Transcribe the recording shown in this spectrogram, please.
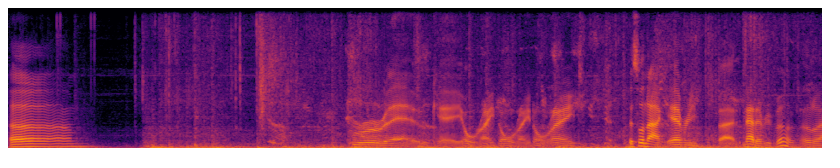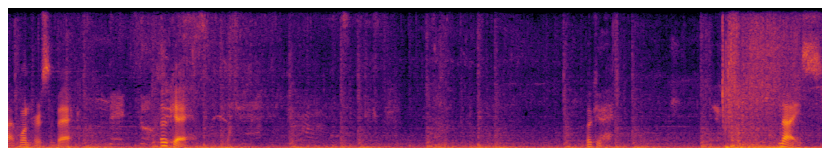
Um. Okay. All right. All right. All right. This will knock everybody. Uh, not every. Oh, it'll knock one person back. Okay. Okay. Nice.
